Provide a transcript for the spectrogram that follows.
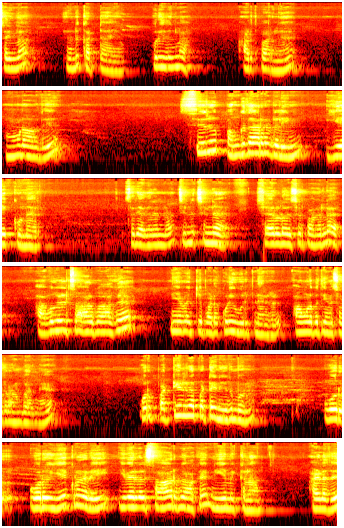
சரிங்களா? இரண்டு கட்டாயம். புரியுதுங்களா? அடுத்து பாருங்கள் மூணாவது சிறு பங்குதாரர்களின் இயக்குனர். சரி அது என்னென்னா சின்ன சின்ன ஷேரோட வச்சுருப்பாங்கல்ல அவர்கள் சார்பாக நியமிக்கப்படக்கூடிய உறுப்பினர்கள். அவங்கள பற்றி என்ன சொல்கிறாங்க பாருங்கள் ஒரு பட்டியலிடப்பட்ட நிறுவனம் ஒரு ஒரு இயக்குனரை இவர்கள் சார்பாக நியமிக்கலாம். அல்லது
